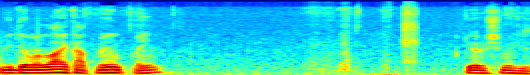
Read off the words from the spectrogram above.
videoma like atmayı unutmayın. Görüşmek üzere.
